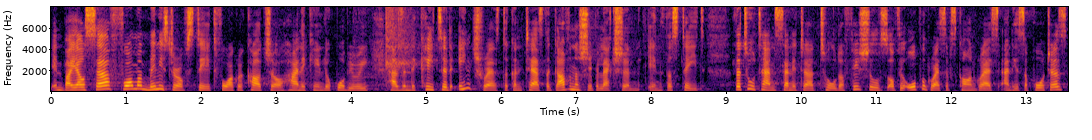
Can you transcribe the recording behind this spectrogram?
In Bayelsa, former Minister of State for Agriculture Heineken Lokpobiri has indicated interest to contest the governorship election in the state. The two-time senator told officials of the All Progressives Congress and his supporters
